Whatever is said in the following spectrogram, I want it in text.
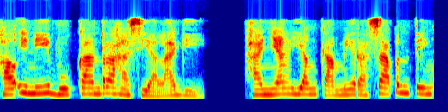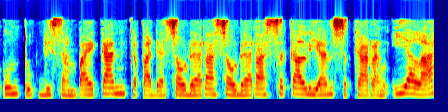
hal ini bukan rahasia lagi. Hanya yang kami rasa penting untuk disampaikan kepada saudara-saudara sekalian sekarang ialah,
